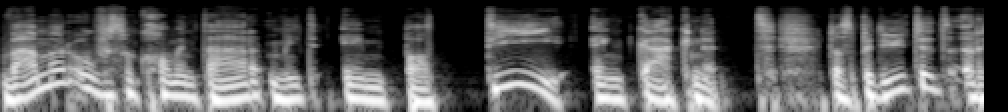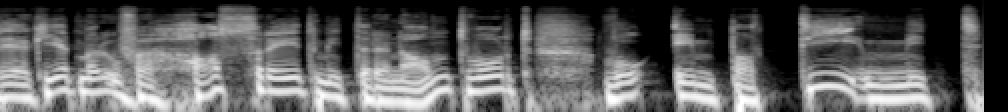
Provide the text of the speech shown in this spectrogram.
wenn man auf so einen Kommentar mit Empathie entgegnet. Das bedeutet, reagiert man auf eine Hassrede mit einer Antwort, wo Empathie mit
